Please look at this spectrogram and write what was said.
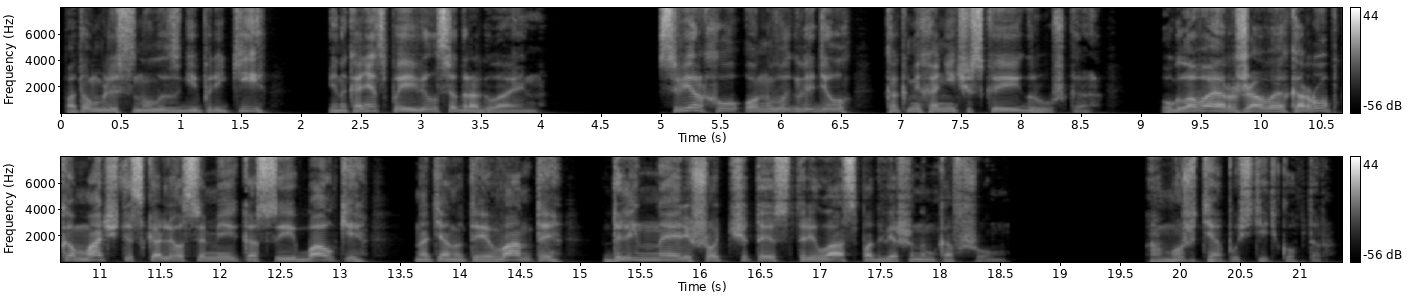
потом блеснул изгиб реки, и, наконец, появился драглайн. Сверху он выглядел как механическая игрушка. Угловая ржавая коробка, мачты с колесами и косые балки, натянутые ванты, длинная решетчатая стрела с подвешенным ковшом. «А можете опустить коптер?» —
